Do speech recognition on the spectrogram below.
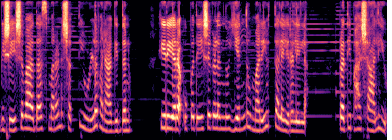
ವಿಶೇಷವಾದ ಸ್ಮರಣ ಶಕ್ತಿಯುಳ್ಳವನಾಗಿದ್ದನು ಹಿರಿಯರ ಉಪದೇಶಗಳನ್ನು ಎಂದೂ ಮರೆಯುತ್ತಲೇ ಇರಲಿಲ್ಲ. ಪ್ರತಿಭಾಶಾಲಿಯು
